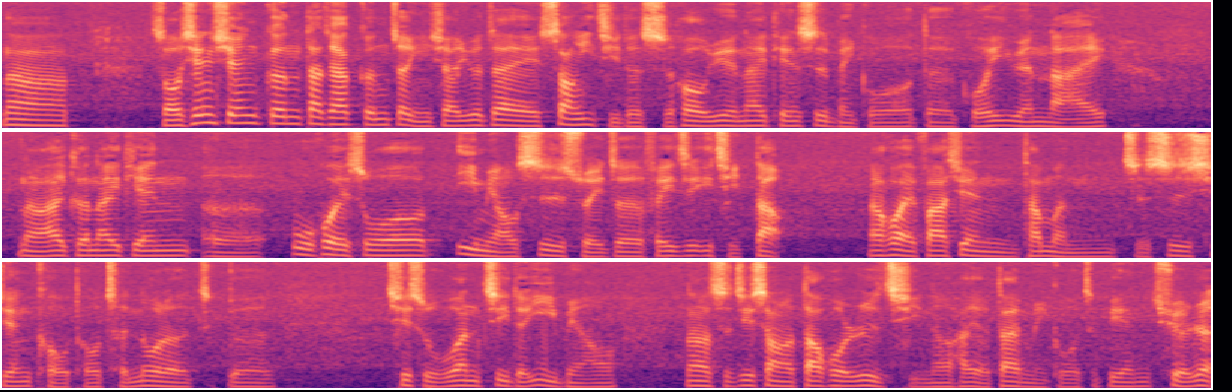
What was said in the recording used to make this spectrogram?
那首先先跟大家更正一下，因为在上一集的时候，因为那一天是美国的国会议员来，那艾克那一天呃误会说疫苗是随着飞机一起到。那后来发现，他们只是先口头承诺了这个七十五万剂的疫苗，那实际上的到货日期呢，还有待美国这边确认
